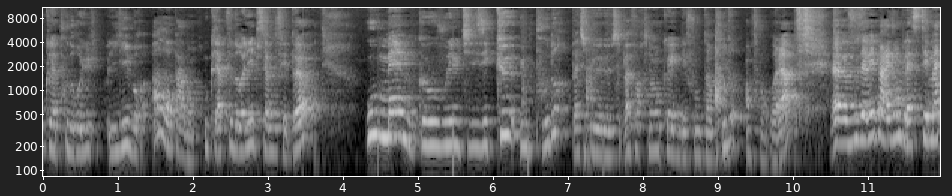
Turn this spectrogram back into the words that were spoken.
que la poudre libre, ah pardon, ou que la poudre libre ça vous fait peur. Ou même que vous voulez utiliser que une poudre, parce que c'est pas forcément qu'avec des fonds de teint poudre, enfin voilà. Euh, vous avez par exemple la Stémat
